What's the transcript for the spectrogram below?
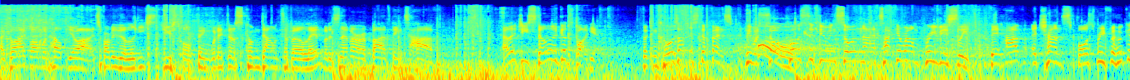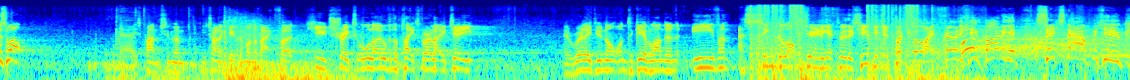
A glide bomb would help you out. It's probably the least useful thing when it does come down to Berlin, but it's never a bad thing to have. LG still in a good spot here. But can close out this defense. They were so Oh. close to doing so in that attacking round previously. They have a chance. Force spree for Huke as well. Yeah, he's punching them. He's trying to keep them on the back foot. Huge streaks all over the place for LAG. They really do not want to give London even a single opportunity to get through this. Huke just pushing all the way through and he keeps finding it. Six now for Huke.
